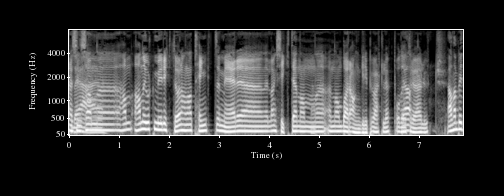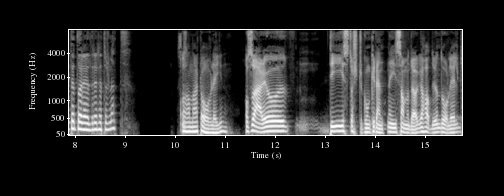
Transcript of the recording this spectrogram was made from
Jeg Det synes han, er- han, han, han har gjort mye riktig år. Han har tenkt mer eh, langsiktig enn han, ja. enn han bare angriper hvert løp, og det Ja. tror jeg er lurt. Ja, han har blitt et år eldre, rett og slett. Så han har vært overlegen. Og så er det jo De største konkurrentene i sammendraget hadde jo en dårlig helg.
